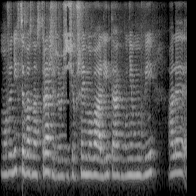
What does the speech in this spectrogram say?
może nie chcę Was nastraszyć, żebyście się przejmowali, tak, bo nie mówi, ale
